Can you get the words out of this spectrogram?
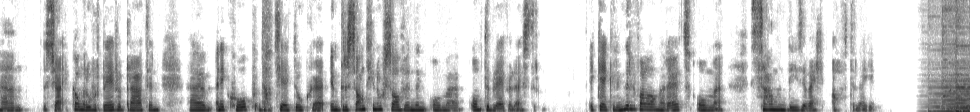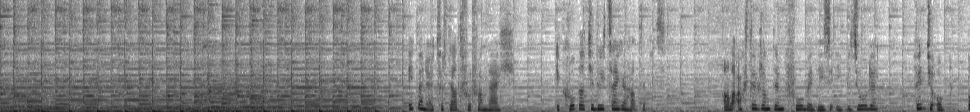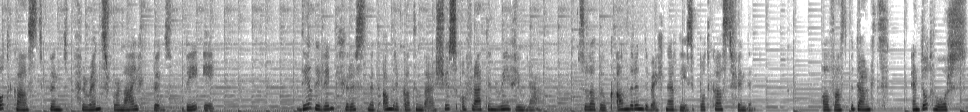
Um, dus ja, ik kan erover blijven praten. Uh, en ik hoop dat jij het ook uh, interessant genoeg zal vinden om, uh, om te blijven luisteren. Ik kijk er in ieder geval al naar uit om samen deze weg af te leggen. Ik ben uitverteld voor vandaag. Ik hoop dat je er iets aan gehad hebt. Alle achtergrondinfo bij deze episode vind je op podcast.friendsforlife.be. Deel die link gerust met andere kattenbaasjes of laat een review na, zodat ook anderen de weg naar deze podcast vinden. Alvast bedankt en tot hoors!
